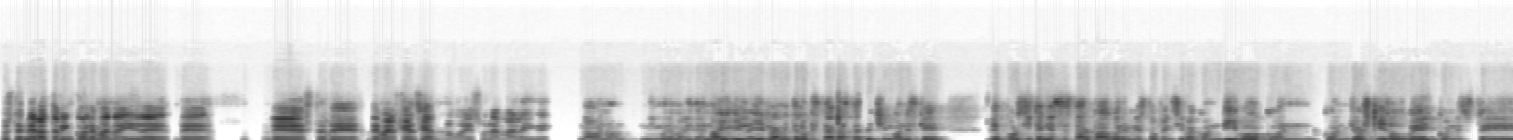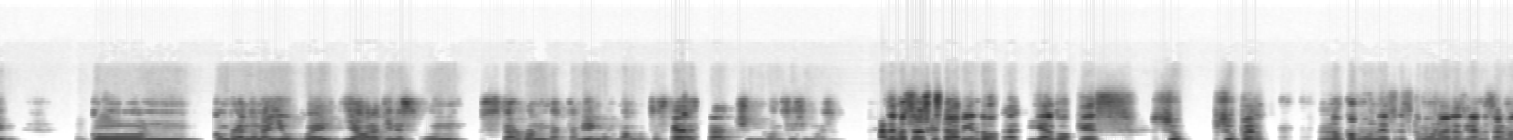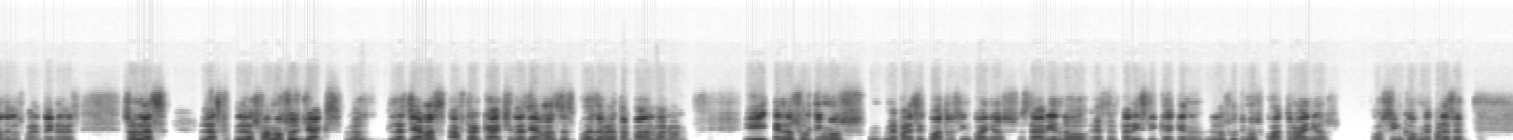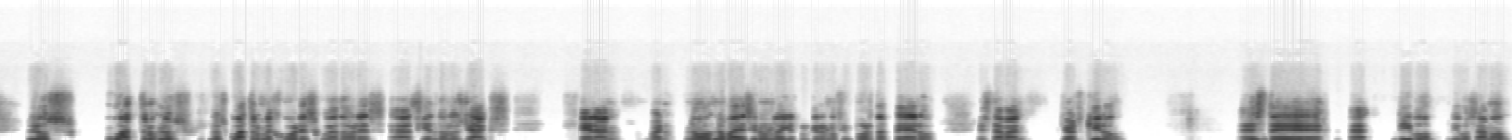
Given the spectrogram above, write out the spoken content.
pues tener a Tavin Coleman ahí de, de, de, este, de, de emergencia no es una mala idea. No, no, ninguna mala idea. No, y, realmente lo que está bastante chingón es que de por sí tenías Star Power en esta ofensiva con Divo, con, con George Kittle, güey, con este, con, con Brandon Ayuk, güey, y ahora tienes un Star Running Back también, güey, ¿no? Entonces está, está chingoncísimo eso. Además, ¿sabes qué estaba viendo? Ah, y algo que es súper, no común, es, es como una de las grandes armas de los 49, son las los famosos jacks, las yardas after catch, las yardas después de haber atrapado el balón. Y en los últimos, me parece, cuatro o cinco años, estaba viendo esta estadística que en los últimos cuatro años, o cinco, me parece, los cuatro, los, los cuatro mejores jugadores haciendo los jacks eran, bueno, no, no voy a decir uno de ellos porque no nos importa, pero estaban George Kittle, este, uh, Divo, Divo Samuel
